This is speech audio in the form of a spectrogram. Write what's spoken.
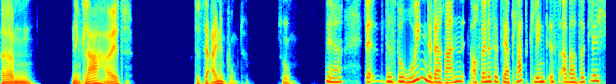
ähm, eine Klarheit. Das ist der eine Punkt. So. Ja, das Beruhigende daran, auch wenn es jetzt sehr platt klingt, ist aber wirklich,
